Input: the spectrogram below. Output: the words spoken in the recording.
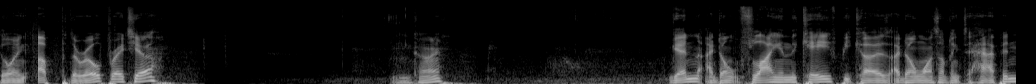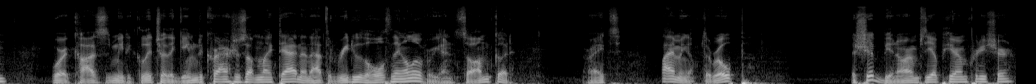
Going up the rope right here. Okay. Again, I don't fly in the cave because I don't want something to happen where it causes me to glitch or the game to crash or something like that and I have to redo the whole thing all over again. So I'm good. All right. Climbing up the rope. There should be an Armsy up here, I'm pretty sure.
